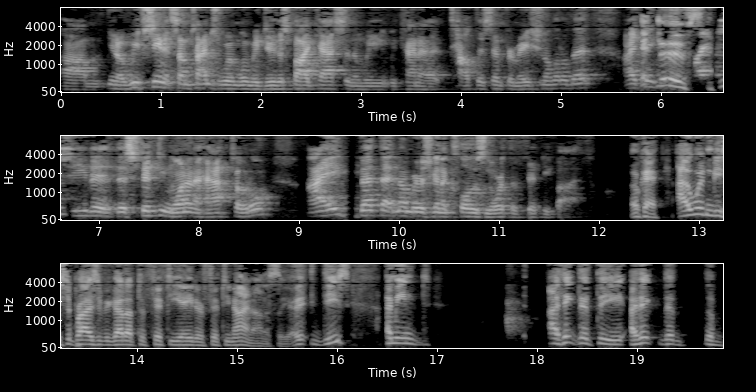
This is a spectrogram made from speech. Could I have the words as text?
um, you know, we've seen it sometimes when, when we do this podcast and then we, we kind of tout this information a little bit. I think I see the, this 51 and a half total. I bet that number is going to close north of 55. Okay. I wouldn't be surprised if it got up to 58 or 59, honestly. These, I mean, I think that the, I think that the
